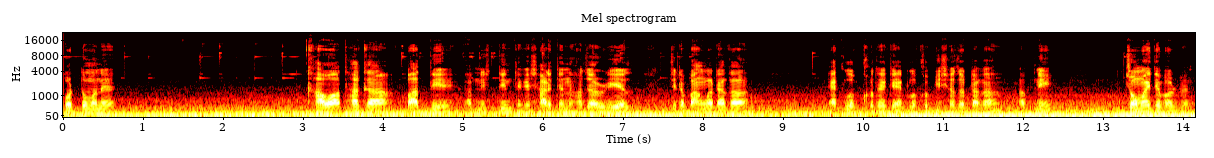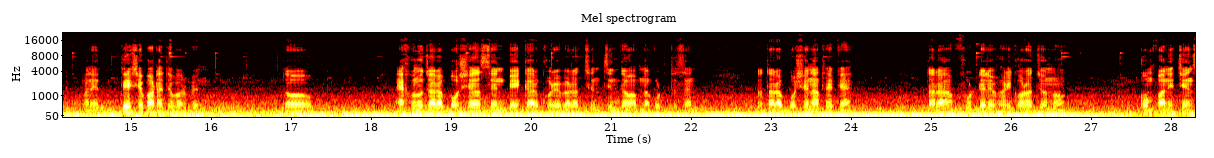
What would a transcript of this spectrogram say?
বর্তমানে খাওয়া থাকা বাদ দিয়ে আপনি তিন থেকে সাড়ে তিন হাজার রিয়েল, যেটা বাংলা টাকা, এক লক্ষ থেকে এক লক্ষ বিশ হাজার টাকা আপনি জমাইতে পারবেন মানে দেশে পাঠাতে পারবেন। তো এখনও যারা বসে আছেন, বেকার ঘুরে বেড়াচ্ছেন চিন্তা ভাবনা করতেছেন, তো তারা বসে না থেকে তারা ফুড ডেলিভারি করার জন্য কোম্পানি চেঞ্জ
